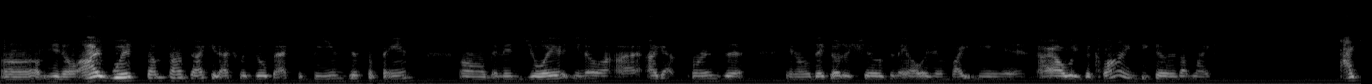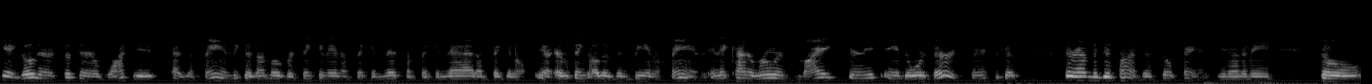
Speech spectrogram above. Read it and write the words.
Um, you know, I wish sometimes I could actually go back to being just a fan um, and enjoy it. You know, I I got friends that you know they go to shows and they always invite me, and I always decline because I'm like, as a fan because I'm overthinking it. I'm thinking this, I'm thinking that, I'm thinking you know, everything other than being a fan, and it kind of ruins my experience and or their experience because they're having a good time. They're still fans. You know what I mean? So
